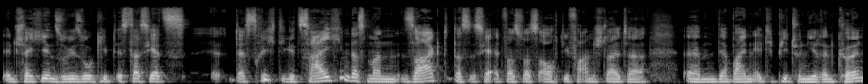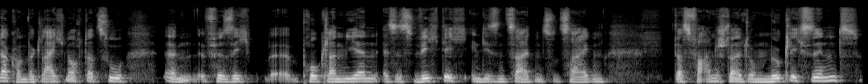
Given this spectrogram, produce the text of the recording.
in Tschechien sowieso gibt. Ist das jetzt äh, das richtige Zeichen, dass man sagt, das ist ja etwas, was auch die Veranstalter ähm, der beiden ATP-Turniere in Köln, da kommen wir gleich noch dazu, ähm, für sich äh, proklamieren. Es ist wichtig, in diesen Zeiten zu zeigen, dass Veranstaltungen möglich sind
